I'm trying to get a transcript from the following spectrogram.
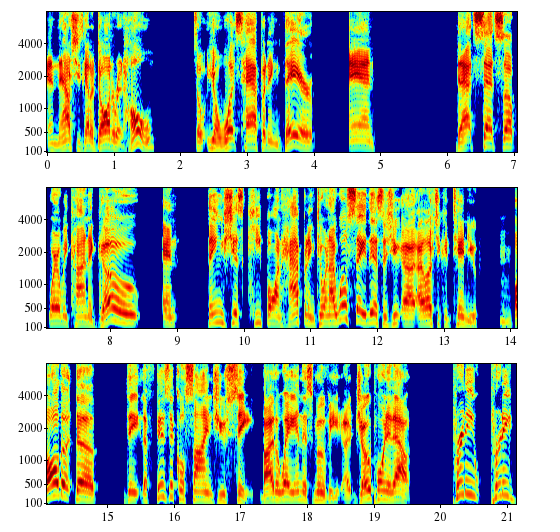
And now she's got a daughter at home. So, you know, what's happening there? And that sets up where we kind of go. And things just keep on happening to her. And I will say this as you, uh, I'll let you continue. Mm-hmm. All the, the, the, the physical signs you see, by the way, in this movie, uh, Joe pointed out, pretty, pretty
